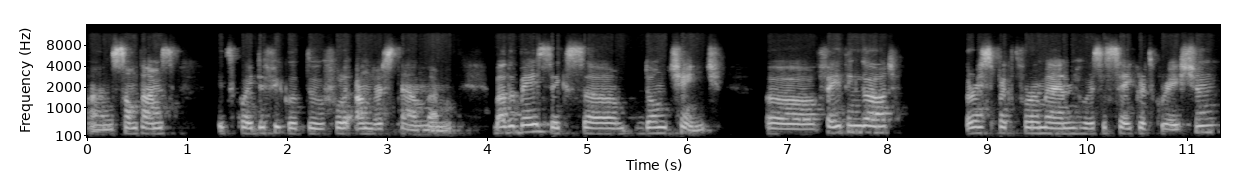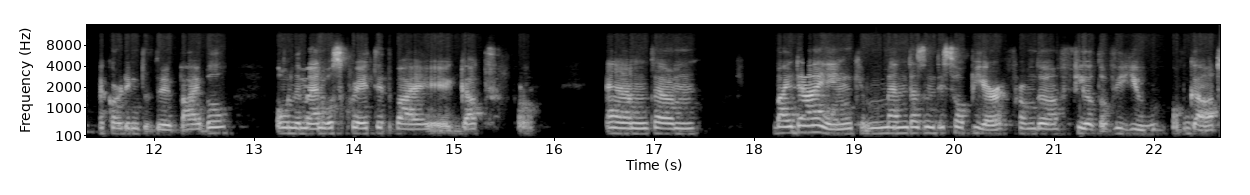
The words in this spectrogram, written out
and sometimes it's quite difficult to fully understand them. But the basics uh, don't change. Uh, faith in God, respect for a man who is a sacred creation according to the bible. Only man was created by god and um, by dying man doesn't disappear from the field of view of god.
